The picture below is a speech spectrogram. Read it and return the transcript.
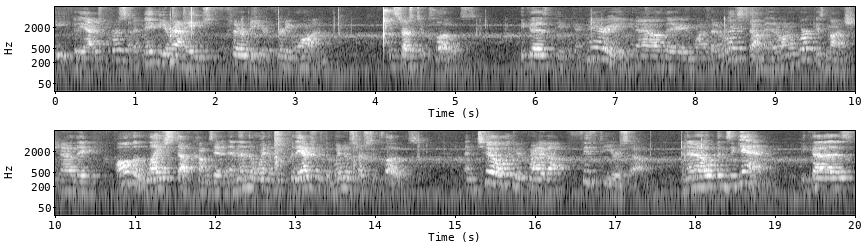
peak for the average person. It may be around age 30 or 31. It starts to close because people get married, you know, they want a better lifestyle, they don't want to work as much, you know, they, all the life stuff comes in, and then the window, for the average person, the window starts to close until you're probably about 50 or so. And then it opens again because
